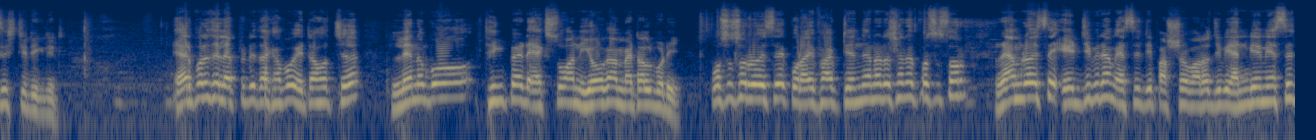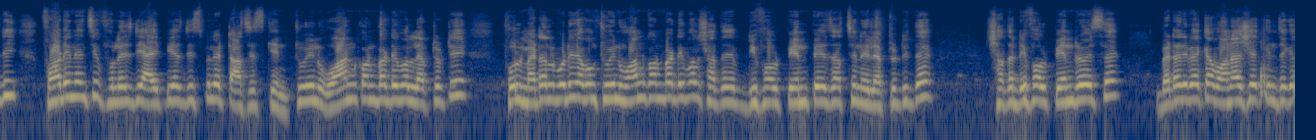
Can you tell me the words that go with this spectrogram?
sixty ডিগ্রির এরপরে যে ল্যাপটপটি দেখাবো, এটা হচ্ছে Lenovo ThinkPad X one Yoga metal body processor রয়েছে কোরাই ফাইভ টেন জেনারেশনের প্রসেসর র্যাম রয়েছে এইট জিবি র্যাম এসএসডি পাঁচশো বারো জিবি এনবিএম SSD fourteen inch full HD IPS display touch screen two in one convertible ল্যাপটপটি ফুল মেটাল বডির এবং টু ইন ওয়ান কনভার্টেবল সাথে ডিফল্ট পেন পেয়ে যাচ্ছেন এই ল্যাপটপটিতে সাথে ডিফল্ট পেন রয়েছে। ব্যাটারি ব্যাকআপ অনায়াসে তিন থেকে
